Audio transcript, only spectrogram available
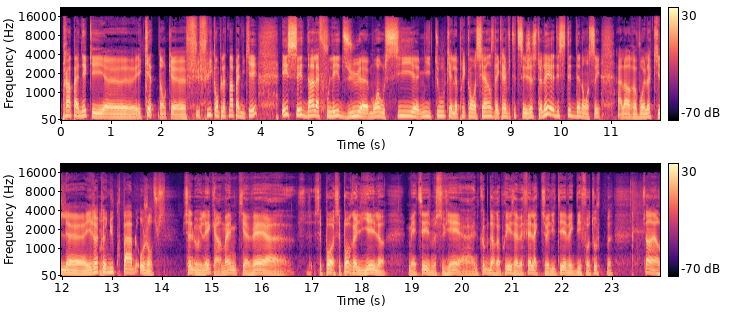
prend panique et, et quitte. Donc, fuit complètement paniquée. Et c'est dans la foulée du moi aussi, MeToo, qu'elle a pris conscience de la gravité de ces gestes-là et a décidé de dénoncer. Alors, voilà qu'il est reconnu coupable aujourd'hui. Michel Brûlé, quand même, qui avait. Euh, c'est pas, pas relié, là. Mais tu sais, je me souviens, à une couple de reprises, il avait fait l'actualité avec des photos. en,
